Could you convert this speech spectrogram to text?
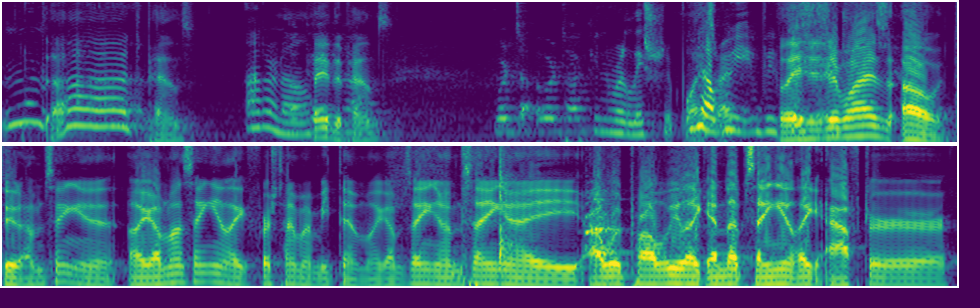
mm, uh, it depends. I don't know. It depends. We're, ta- we're talking relationship wise yeah, right? we, we Relationship wise, oh dude, I'm saying it like I'm not saying it like first time I meet them. Like I'm saying I'm saying I I would probably like end up saying it like after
